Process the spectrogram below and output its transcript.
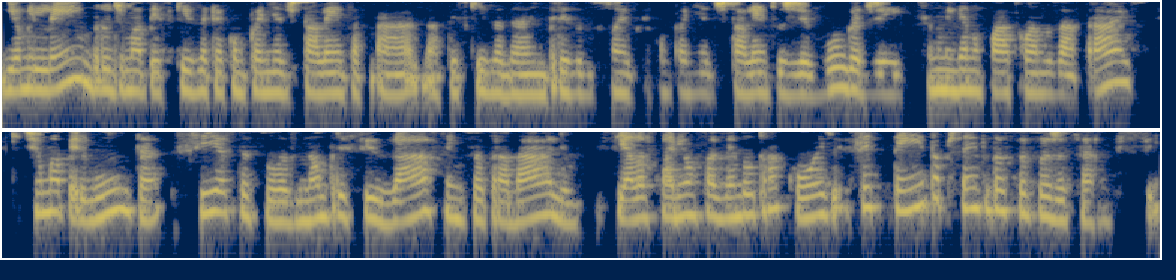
E eu me lembro de uma pesquisa que a Companhia de Talentos, a, a pesquisa da Empresa dos Sonhos que a Companhia de Talentos divulga de, se não me engano, quatro anos atrás, tinha uma pergunta se as pessoas não precisassem do seu trabalho, se elas estariam fazendo outra coisa. 70% das pessoas disseram que sim.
